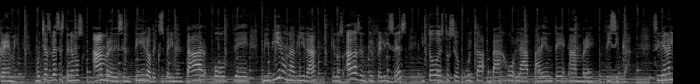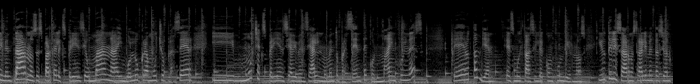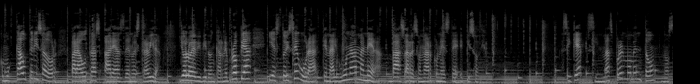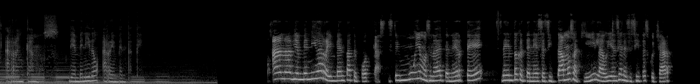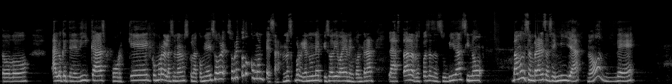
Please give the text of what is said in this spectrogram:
Créeme, muchas veces tenemos hambre de sentir o de experimentar o de vivir una vida que nos haga sentir felices y todo esto se oculta bajo la aparente hambre física. Si bien alimentarnos es parte de la experiencia humana, involucra mucho placer y mucha experiencia vivencial en el momento presente con mindfulness, pero también es muy fácil de confundirnos y utilizar nuestra alimentación como cauterizador para otras áreas de nuestra vida. Yo lo he vivido en carne propia y estoy segura que en alguna manera vas a resonar con este episodio. Así que, sin más por el momento, nos arrancamos. Bienvenido a Reinventate. Ana, bienvenida a Reinventate Podcast. Estoy muy emocionada de tenerte siento que te necesitamos aquí, la audiencia necesita escuchar todo a lo que te dedicas, por qué, cómo relacionarnos con la comida y sobre, sobre todo cómo empezar. No es porque en un episodio vayan a encontrar las, todas las respuestas a su vida, sino vamos a sembrar esa semilla, ¿no? De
